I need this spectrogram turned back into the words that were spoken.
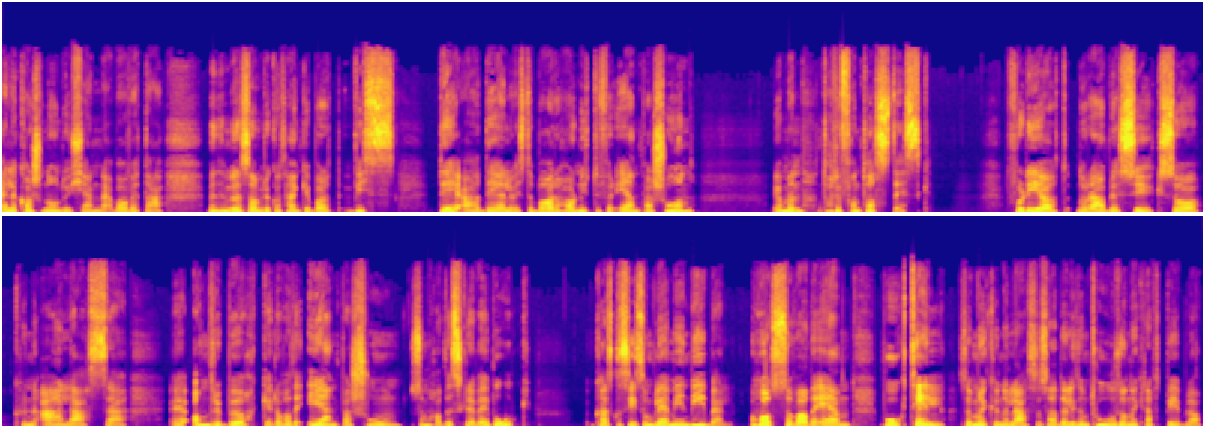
Eller kanskje noen du kjenner, hva vet jeg. Men det som jeg bruker å tenke, bare at hvis det jeg deler, hvis det bare har nytte for én person, ja, men da er det fantastisk. Fordi at når jeg ble syk, så kunne jeg lese eh, andre bøker. Da var det én person som hadde skrevet ei bok, hva jeg skal si, som ble min bibel. Og så var det en bok til som jeg kunne lese, så hadde jeg liksom to sånne kreftbibler.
